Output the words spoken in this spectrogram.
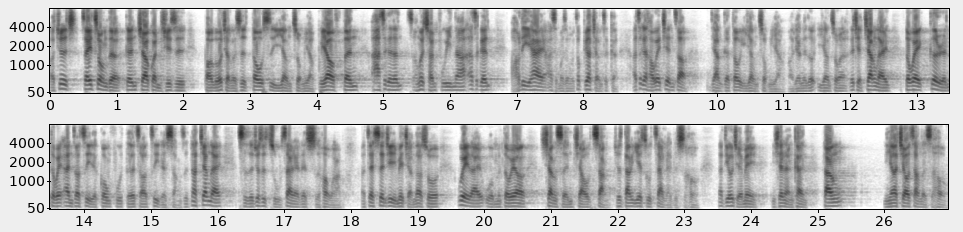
啊，就是栽种的跟浇灌的，其实保罗讲的是都是一样重要，不要分啊，这个人很会传福音啊，啊，这个人好厉害啊，什么什么都不要讲这个啊，这个好会建造，两个都一样重要啊，两个都一样重要，而且将来都会个人都会按照自己的功夫得着自己的赏赐。那将来指的就是主再来的时候啊，啊，在圣经里面讲到说，未来我们都要向神交账，就是当耶稣再来的时候。那弟兄姐妹，你想想看，当你要交账的时候。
